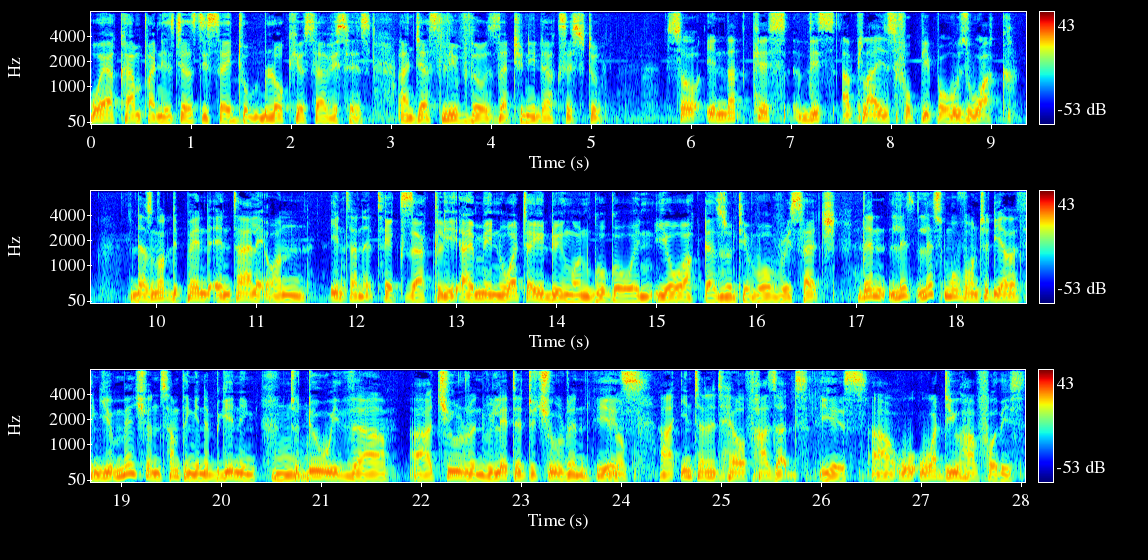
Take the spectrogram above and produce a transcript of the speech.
where companies just decide to block your services and just leave those that you need access to. So in that case, this applies for people whose work does not depend entirely on internet. Exactly. I mean, what are you doing on Google when your work does not involve research? Then let's let's move on to the other thing. You mentioned something in the beginning to Mm. do with uh, uh, children, related to children. You Yes. know, uh, internet health hazards. Yes. Uh, w- what do you have for this?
